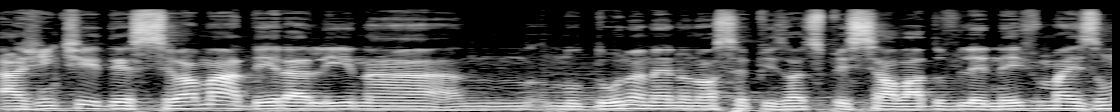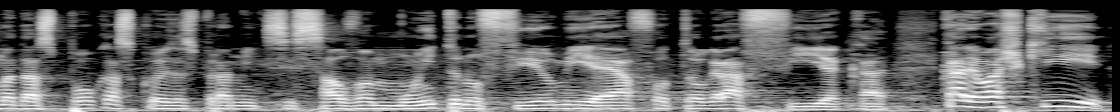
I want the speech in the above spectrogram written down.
a gente desceu a madeira ali na, no Duna, né? No nosso episódio especial lá do Villeneuve, mas uma das poucas coisas para mim que se salva muito no filme é a fotografia, cara. Cara, eu acho que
